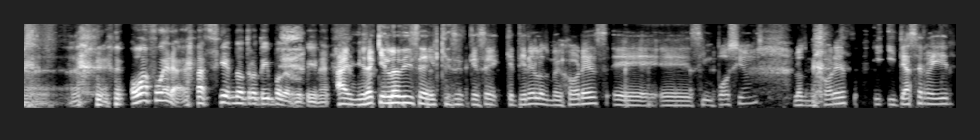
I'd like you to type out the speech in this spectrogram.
Ah, o afuera, haciendo otro tipo de rutina. Ay, mira quién lo dice, el que, que, se, que tiene los mejores eh, eh, simposios, los mejores, y, te hace reír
